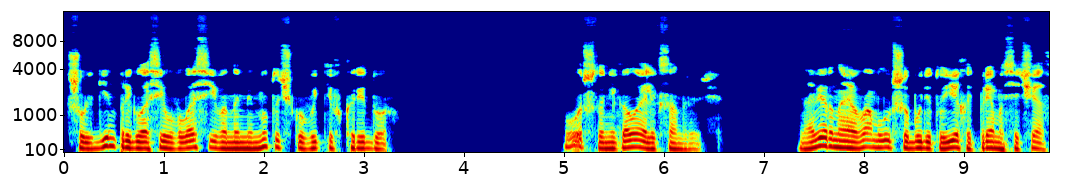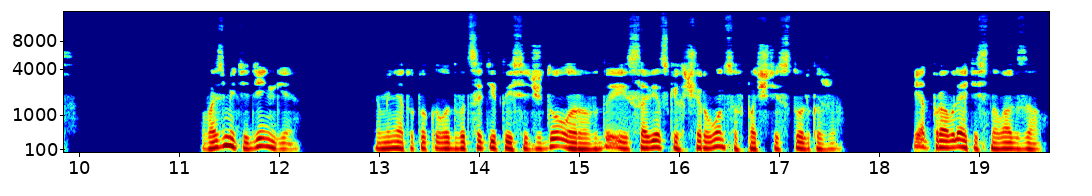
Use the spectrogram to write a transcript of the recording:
Шульгин пригласил Власьева на минуточку выйти в коридор. Вот что, Николай Александрович, наверное, вам лучше будет уехать прямо сейчас. Возьмите деньги, у меня тут около 20 тысяч долларов, да и советских червонцев почти столько же, и отправляйтесь на вокзал.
